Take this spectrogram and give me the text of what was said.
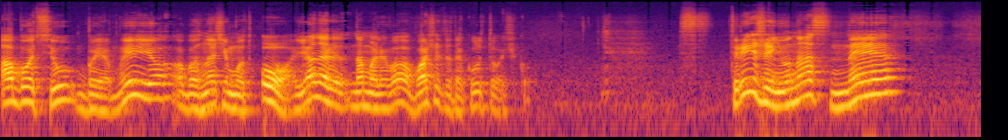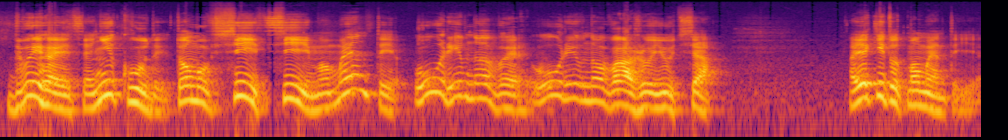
або цю Б. Ми її обозначимо от О. Я намалював, бачите, таку точку. Стрижень у нас не двигається нікуди. Тому всі ці моменти урівноважуються. А які тут моменти є?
